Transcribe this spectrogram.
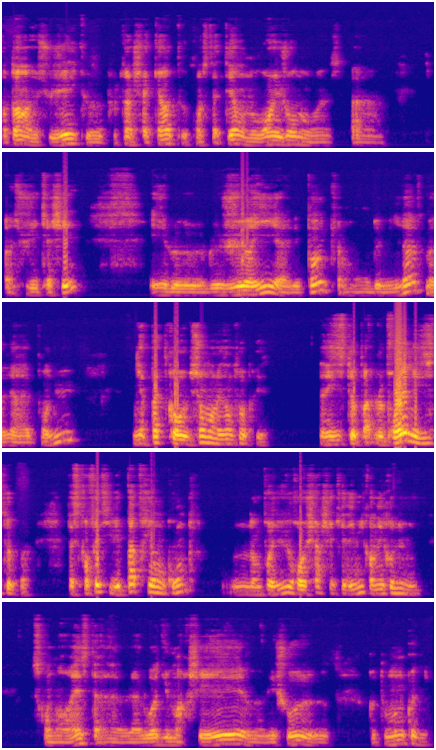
Pourtant, un sujet que tout un chacun peut constater en ouvrant les journaux. Hein. C'est pas, un sujet caché. Et le, jury, à l'époque, en 2009, m'avait répondu il n'y a pas de corruption dans les entreprises. Ça n'existe pas. Le problème n'existe pas. Parce qu'en fait, il n'est pas pris en compte d'un point de vue recherche académique en économie. Parce qu'on en reste à la loi du marché, euh, les choses que tout le monde connaît.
